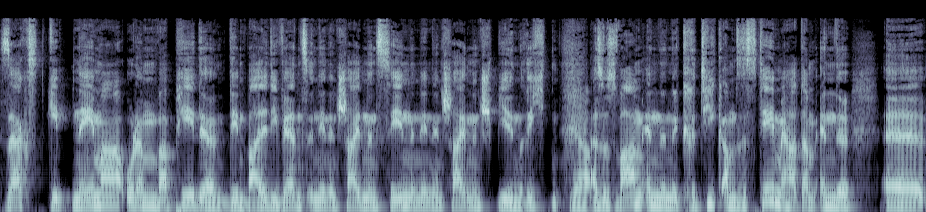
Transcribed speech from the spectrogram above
sagst, gibt Neymar oder Mbappé der, den Ball, die werden es in den entscheidenden Szenen, in den entscheidenden Spielen richten. Ja. Also es war am Ende eine Kritik am System. Er hat am Ende äh,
